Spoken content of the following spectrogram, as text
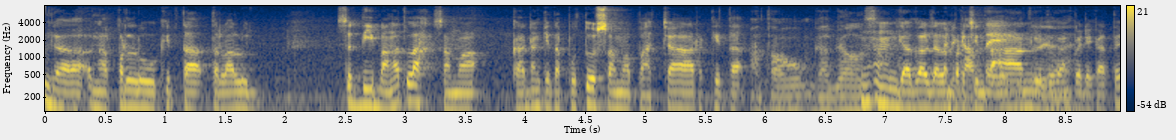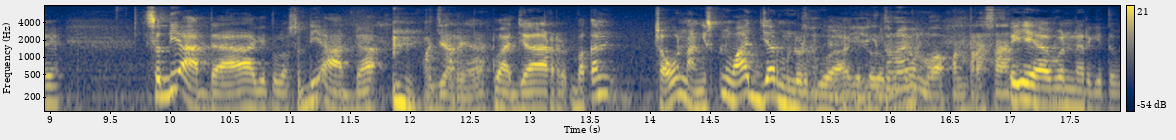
nggak nggak perlu kita terlalu sedih banget lah sama kadang kita putus sama pacar kita atau gagal mm, gagal dalam PDKT percintaan gitu gitu, ya. kan PDKT sedih ada gitu loh sedih ada. Wajar ya. Wajar. Bahkan cowok nangis pun wajar menurut gua Oke, gitu itu loh. namanya luapan perasaan. Iya bener gitu.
